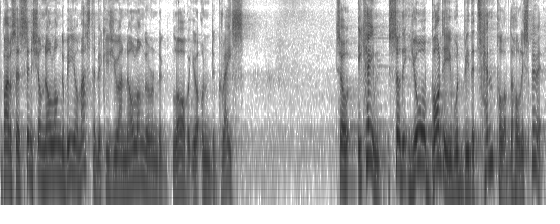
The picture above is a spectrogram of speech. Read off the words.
The Bible says, Sin shall no longer be your master because you are no longer under law, but you're under grace. So he came so that your body would be the temple of the Holy Spirit,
